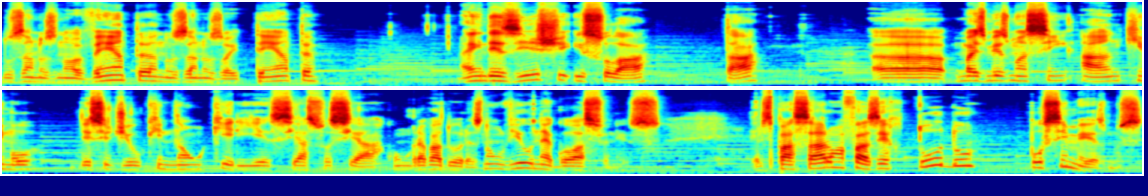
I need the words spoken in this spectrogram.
nos anos 90, nos anos 80. Ainda existe isso lá, tá? Uh, mas mesmo assim a Ankimo decidiu que não queria se associar com gravadoras, não viu negócio nisso. Eles passaram a fazer tudo por si mesmos.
